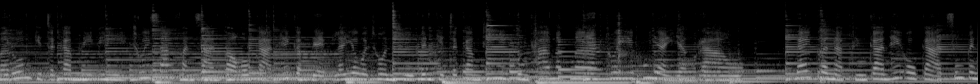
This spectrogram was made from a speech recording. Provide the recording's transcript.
มาร่วมกิจกรรมดีๆช่วยสร้างฝันสานต่อโอกาสให้กับเด็ก และเยาวชนถือเป็นกิจกรรมที่มีคุณค่ามากๆ ช่วยให้ผู้ใหญ่ กถึงการให้โอกาสซึ่งเป็น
